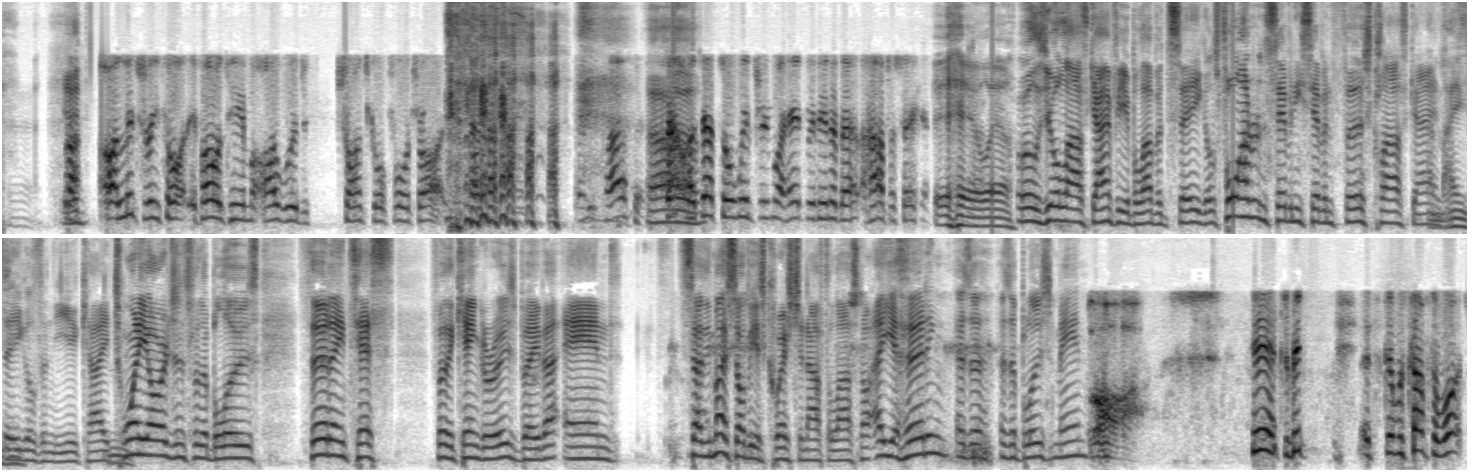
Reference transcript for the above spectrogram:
But I literally thought if I was him, I would try and score four tries. and he it. Oh. That- that's all went through my head within about half a second. Yeah, wow. Well, it was your last game for your beloved Seagulls. 477 first class games for Seagulls in the UK. Mm. 20 origins for the Blues, 13 tests for the Kangaroos, Beaver, and So the most obvious question after last night: Are you hurting as a as a Blues man? Oh, yeah, it's a bit. It's, it was tough to watch.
